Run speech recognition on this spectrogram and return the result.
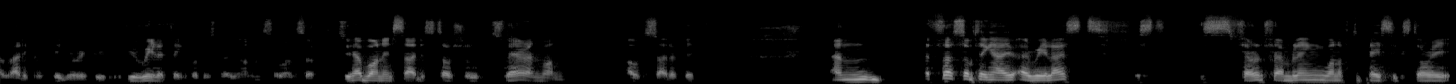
a radical figure if you if you really think what was going on and so on. So so you have one inside the social sphere and one outside of it. And that's something I, I realized is, is Fear and Trembling. One of the basic story,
